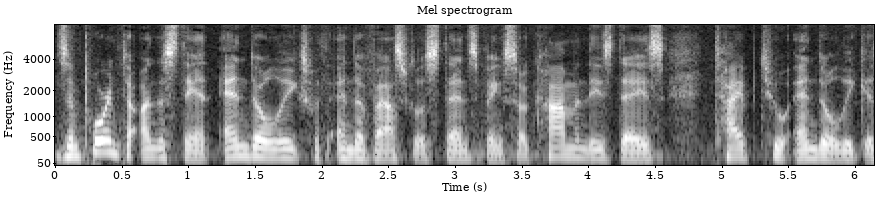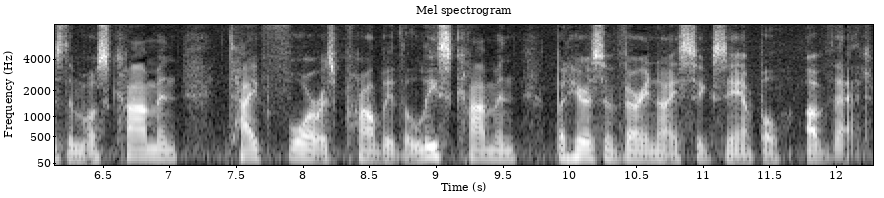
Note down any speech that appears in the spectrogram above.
It's important to understand endoleaks with endovascular stents being so common these days. Type 2 endoleak is the most common. Type 4 is probably the least common, but here's a very nice example of that.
